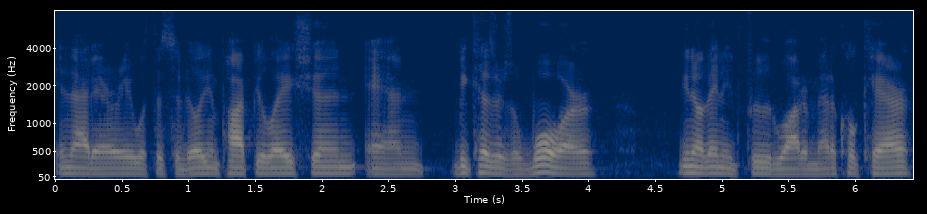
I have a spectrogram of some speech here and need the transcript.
in that area with the civilian population, and because there's a war, you know, they need food, water, medical care.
